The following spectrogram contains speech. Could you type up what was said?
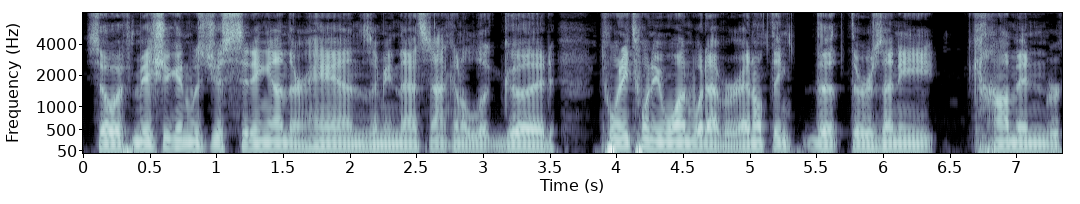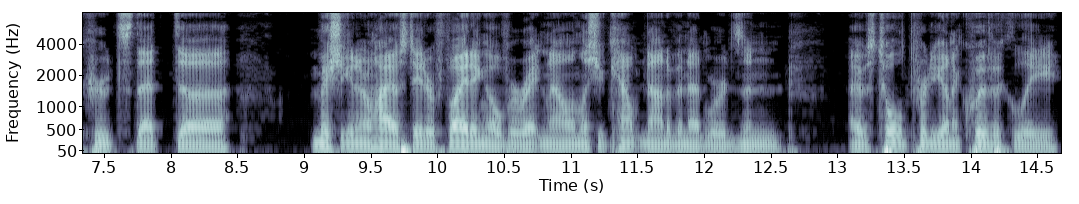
So if Michigan was just sitting on their hands, I mean, that's not going to look good. 2021, whatever. I don't think that there's any common recruits that uh, Michigan and Ohio State are fighting over right now, unless you count Donovan Edwards. And I was told pretty unequivocally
